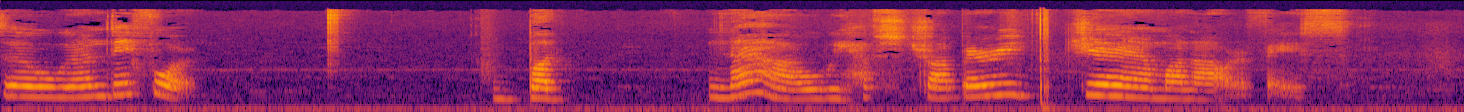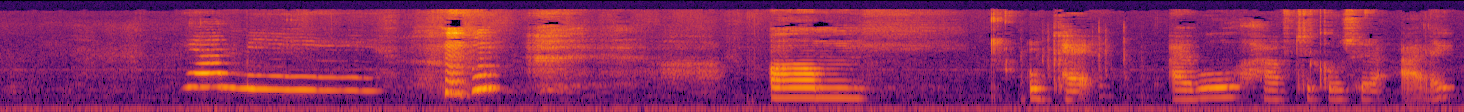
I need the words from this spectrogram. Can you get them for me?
so we're on day four. But now we have strawberry jam on our face. Yummy! um, okay. I will have to go to the attic.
